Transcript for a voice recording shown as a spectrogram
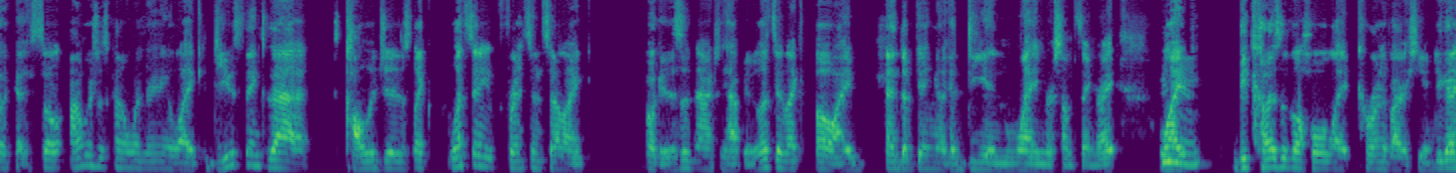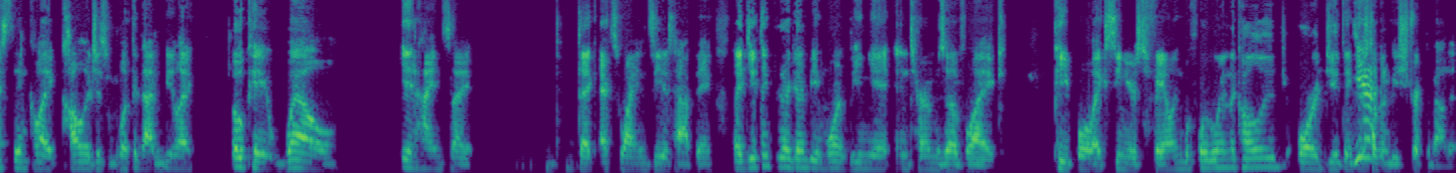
Okay so i was just kind of wondering like do you think that colleges like let's say for instance they're like okay this isn't actually happening let's say like oh i end up getting like a d in lang or something right? Like mm-hmm. because of the whole like coronavirus thing, do you guys think like colleges look at that and be like, okay, well, in hindsight, like X, Y, and Z is happening. Like, do you think they're going to be more lenient in terms of like people like seniors failing before going to college, or do you think yeah. they're still going to be strict about it?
